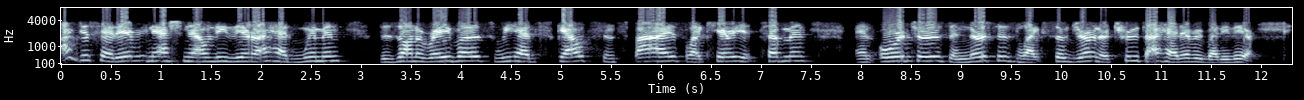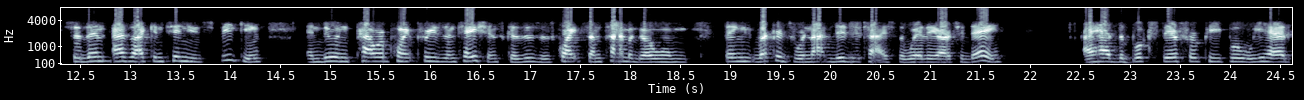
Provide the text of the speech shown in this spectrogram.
I just had every nationality there. I had women, the Zonarevas. We had scouts and spies like Harriet Tubman and orators and nurses like Sojourner Truth. I had everybody there. So then, as I continued speaking and doing PowerPoint presentations, because this is quite some time ago when thing records were not digitized the way they are today, I had the books there for people. We had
